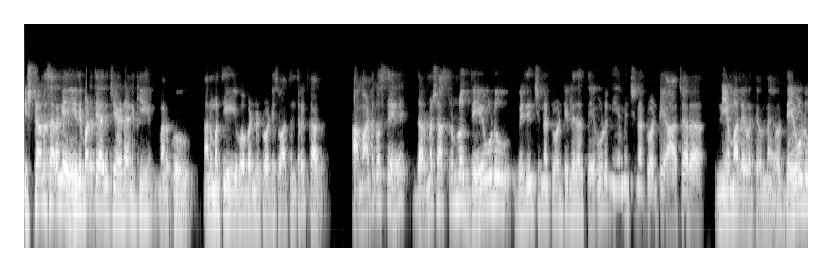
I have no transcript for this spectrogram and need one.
ఇష్టానుసారంగా ఏది పడితే అది చేయడానికి మనకు అనుమతి ఇవ్వబడినటువంటి స్వాతంత్రం కాదు. ఆ మాటకు వస్తే ధర్మశాస్త్రంలో దేవుడు విధించినటువంటి లేదా దేవుడు నియమించినటువంటి ఆచార నియమాలు ఏవైతే ఉన్నాయో దేవుడు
